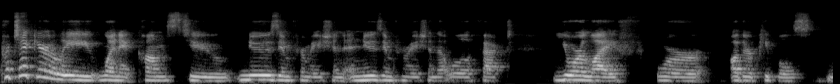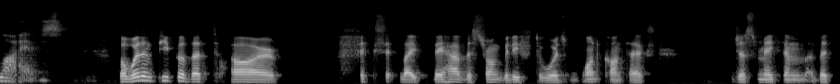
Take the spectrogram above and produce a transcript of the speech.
particularly when it comes to news information and news information that will affect your life or other people's lives. But wouldn't people that are fixed, like they have the strong belief towards one context, just make them a bit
